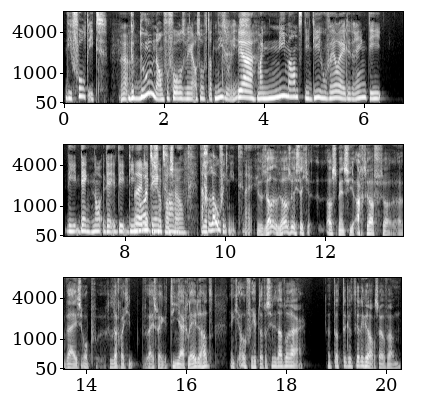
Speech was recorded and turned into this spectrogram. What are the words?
die voelt iets. Ja. We doen dan vervolgens weer alsof dat niet zo is. Ja. Maar niemand die die hoeveelheden drinkt, die, die denkt no die, die, die Nee, nooit dat is ook denkt wel van, zo. dat Ja. geloof ik niet. Nee. Ja, Wat wel, wel zo is dat je, als mensen je achteraf zo wijzen op gedrag wat je van spreken tien jaar geleden had, denk je, oh verhip, dat was inderdaad wel raar. Dat, dat, dat ik wel zo van.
